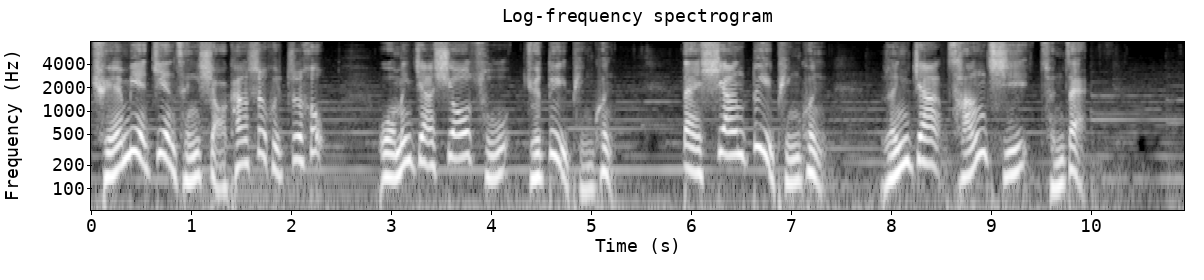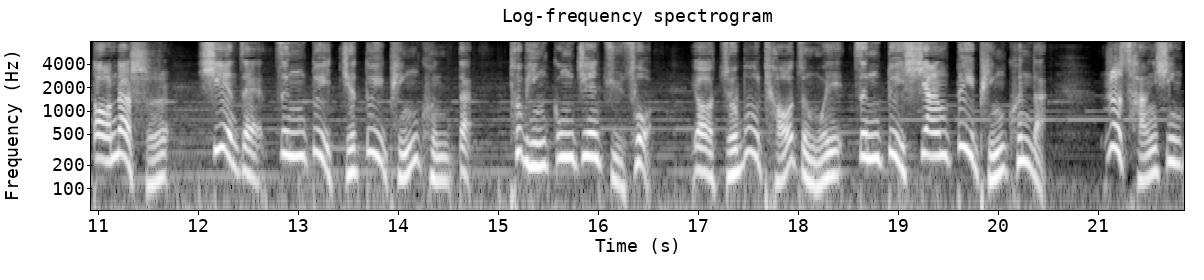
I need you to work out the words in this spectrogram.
全面建成小康社会之后，我们将消除绝对贫困，但相对贫困仍将长期存在。到那时，现在针对绝对贫困的脱贫攻坚举措，要逐步调整为针对相对贫困的日常性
